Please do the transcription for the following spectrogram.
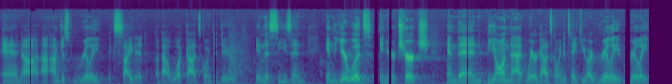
And uh, I'm just really excited about what God's going to do in this season, in the Yearwoods, in your church, and then beyond that, where God's going to take you. I really, really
